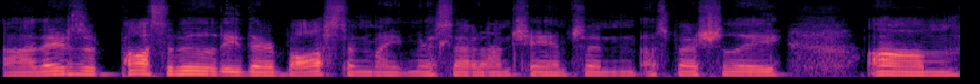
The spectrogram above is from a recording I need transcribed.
uh, there's a possibility there Boston might miss out on champs, and especially um,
